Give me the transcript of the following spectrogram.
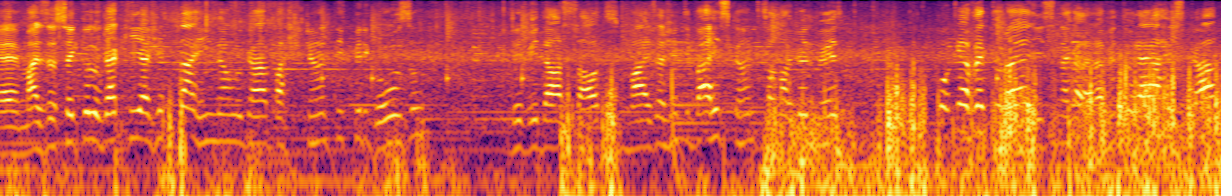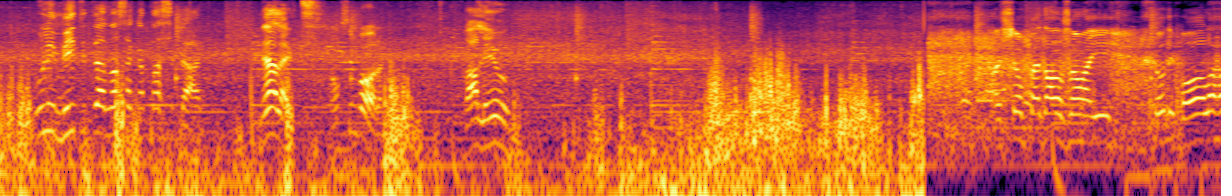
É, mas eu sei que o lugar que a gente está indo é um lugar bastante perigoso devido a assaltos, mas a gente vai arriscando só nós dois mesmo. Porque aventurar é isso, né galera? Aventurar é arriscar o limite da nossa capacidade. Né Alex? Vamos embora Valeu! Ser um pedalzão aí, show de bola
